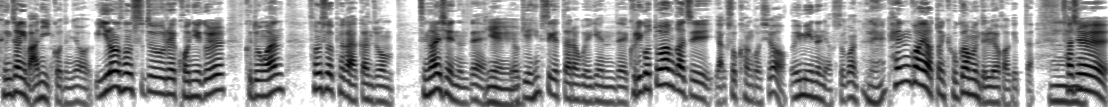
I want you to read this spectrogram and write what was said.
굉장히 많이 있거든요. 이런 선수들의 권익을 그동안 선수협회가 약간 좀 등한시했는데 예. 여기에 힘쓰겠다라고 얘기했는데 그리고 또 한 가지 약속한 것이요. 의미 있는 약속은 네. 팬과의 어떤 교감을 늘려가겠다. 음. 사실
